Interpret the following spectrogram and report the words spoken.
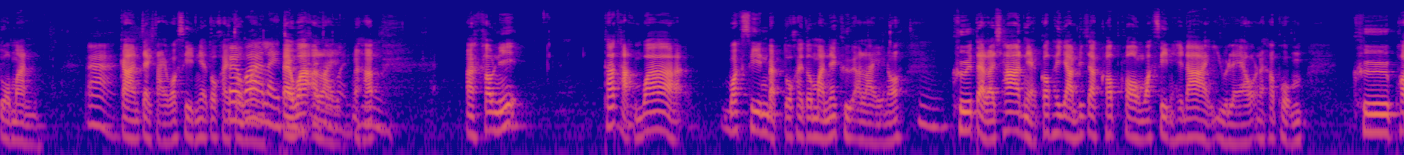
ตัวมัน การแจกจ่ายวัคซีนเนี่ยตัวใครตัวมันแปลว่าอะไรนะครับอะคราวนี้ถ้าถามว่าวัคซีนแบบตัวใครตัวมันเนี่ยคืออะไรเนาะคือแต่ละชาติเนี่ยก็พยายามที่จะครอบครองวัคซีนให้ได้อยู่แล้วนะครับผมคือพอ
